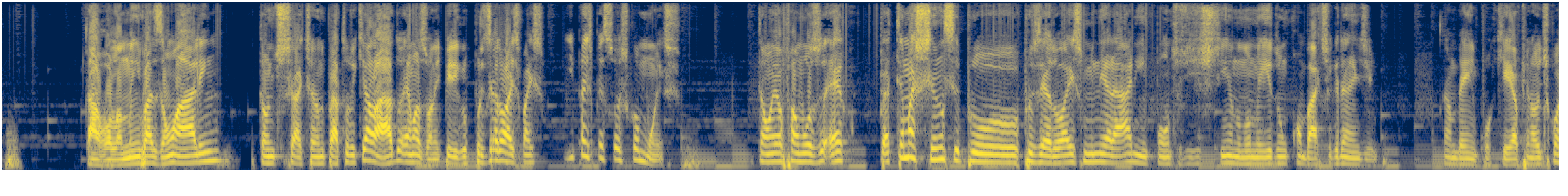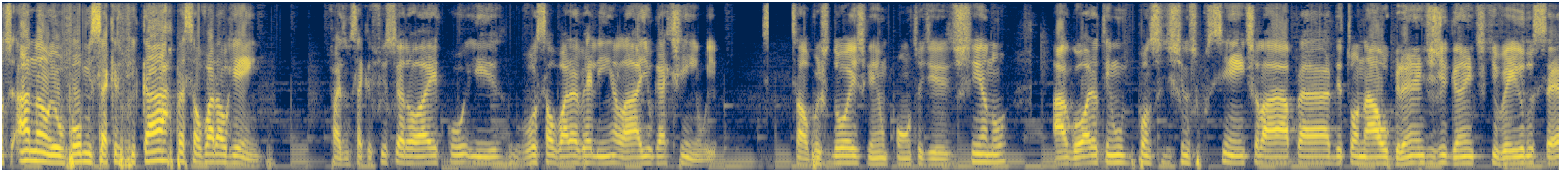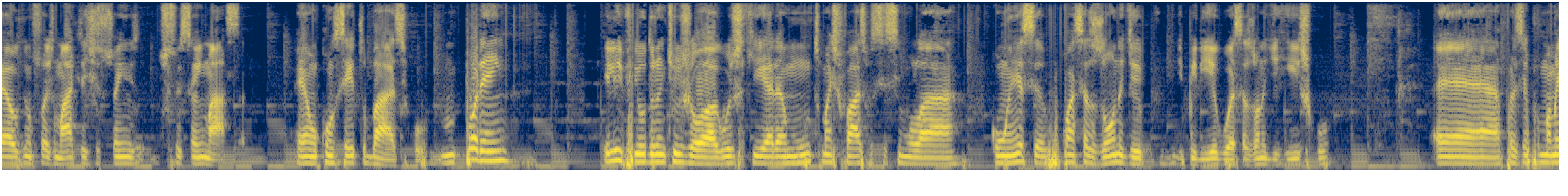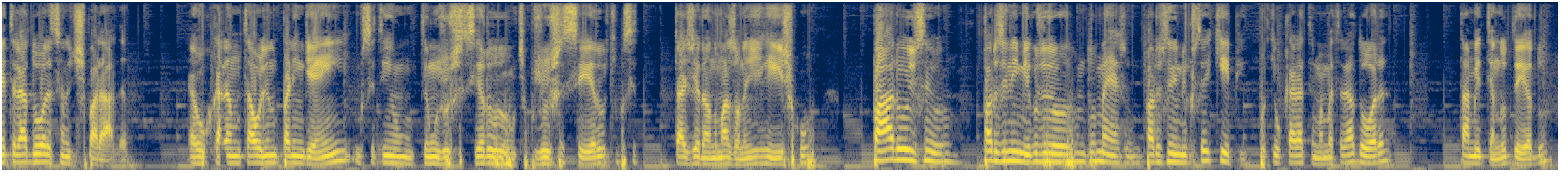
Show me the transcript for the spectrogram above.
Tá rolando uma invasão alien, estão atirando para tudo que é lado, é uma zona de perigo para os heróis, mas e para as pessoas comuns? Então é o famoso. É para ter uma chance para os heróis minerarem pontos de destino no meio de um combate grande. Também, porque afinal de contas, ah não, eu vou me sacrificar para salvar alguém. Faz um sacrifício heróico e vou salvar a velhinha lá e o gatinho. E salvo os dois, ganho um ponto de destino. Agora eu tenho um ponto de destino suficiente lá para detonar o grande gigante que veio do céu com suas máquinas de destruição em massa. É um conceito básico. Porém, ele viu durante os jogos que era muito mais fácil se simular com, esse, com essa zona de, de perigo, essa zona de risco. É, por exemplo, uma metralhadora sendo disparada. É, o cara não está olhando para ninguém, você tem um, tem um justiceiro, um tipo de justiceiro que você está gerando uma zona de risco para os, para os inimigos do mestre, para os inimigos da equipe. Porque o cara tem uma metralhadora, tá metendo o dedo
